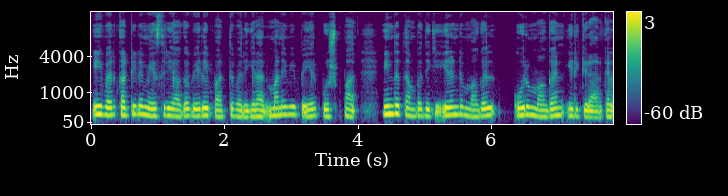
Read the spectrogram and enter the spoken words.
இவர் கட்டிட மேஸ்திரியாக வேலை பார்த்து வருகிறார். மனைவி பெயர் புஷ்பா. இந்த தம்பதிக்கு இரண்டு மகள் ஒரு மகன் இருக்கிறார்கள்.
